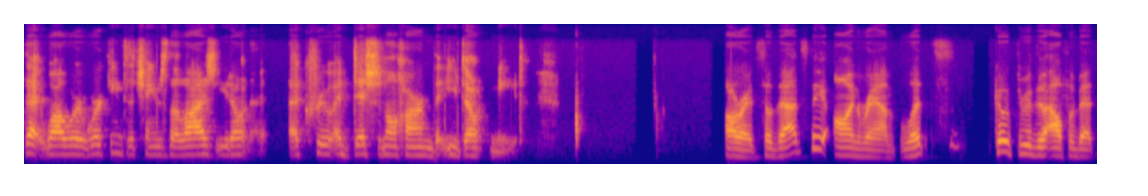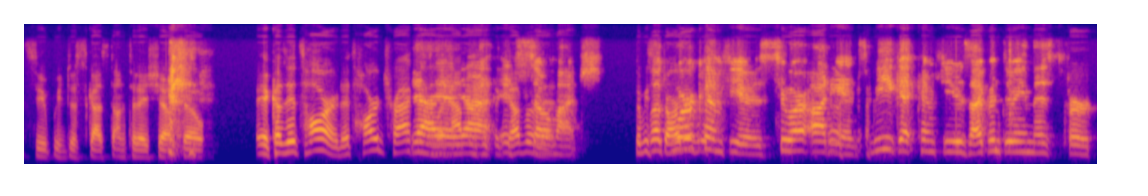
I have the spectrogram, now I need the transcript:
that while we're working to change the laws, you don't accrue additional harm that you don't need. All right, so that's the on ramp. Let's go through the alphabet soup we've discussed on today's show. So, eh, because it's hard, it's hard tracking yeah, what yeah, happens yeah. with the it's government. so much. So we Look, we're with- confused. To our audience, we get confused. I've been doing this for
